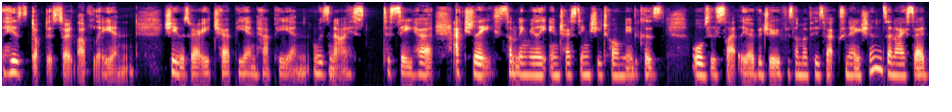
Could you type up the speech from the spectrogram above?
his doctor's so lovely, and she was very chirpy and happy, and was nice to see her. Actually, something really interesting she told me because Orbs is slightly overdue for some of his vaccinations, and I said,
